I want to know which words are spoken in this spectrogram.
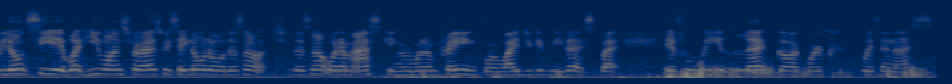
we don't see it what he wants for us. We say no no that's not that's not what i'm asking or what i'm praying for. Why did you give me this? But if we let god work within us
